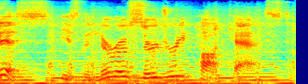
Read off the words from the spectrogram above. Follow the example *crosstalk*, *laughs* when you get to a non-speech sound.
This is the Neurosurgery Podcast.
